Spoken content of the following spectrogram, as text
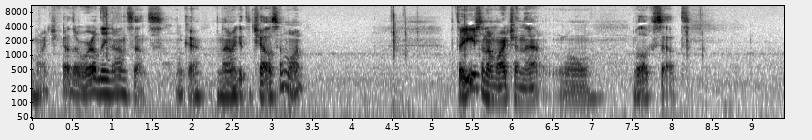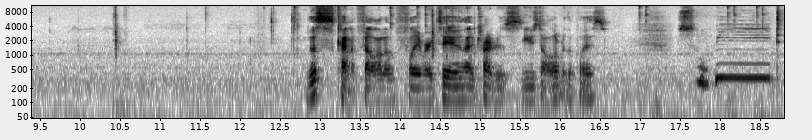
March of otherworldly nonsense. Okay, now we get the chalice in one. they're using a march on that, we'll we'll accept. This kind of fell out of flavor too. That card was used all over the place. Sweet.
